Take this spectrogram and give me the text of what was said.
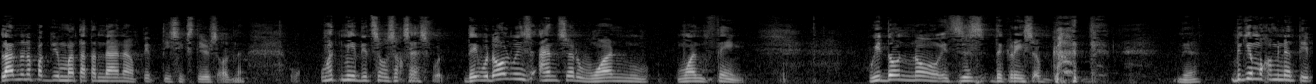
lalo na pag yung matatanda na, 50, 60 years old na, what made it so successful? They would always answer one, one thing. We don't know, it's just the grace of God. yeah? Bigyan mo kami ng tip.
